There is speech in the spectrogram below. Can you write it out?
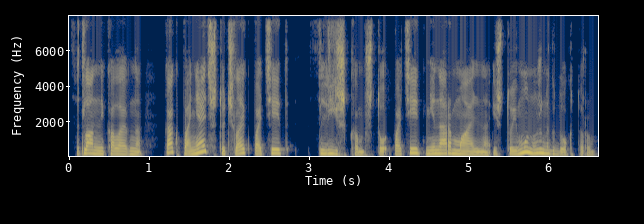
Светлана Николаевна, как понять, что человек потеет слишком, что потеет ненормально и что ему нужно к доктору?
